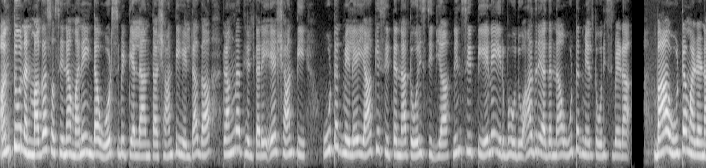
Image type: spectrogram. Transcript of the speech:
ಅಂತೂ ನನ್ನ ಮಗ ಸೊಸೆನ ಮನೆಯಿಂದ ಓಡಿಸ್ಬಿಟ್ಟಿಯಲ್ಲ ಅಂತ ಶಾಂತಿ ಹೇಳಿದಾಗ ರಂಗನಾಥ್ ಹೇಳ್ತಾರೆ, ಏ ಶಾಂತಿ, ಊಟದ ಮೇಲೆ ಯಾಕೆ ಸಿಟ್ಟನ್ನು ತೋರಿಸ್ತಿದ್ಯಾ? ನಿನ್ನ ಸಿಟ್ಟು ಏನೇ ಇರಬಹುದು, ಆದರೆ ಅದನ್ನು ಊಟದ ಮೇಲೆ ತೋರಿಸಬೇಡ. ಬಾ, ಊಟ ಮಾಡೋಣ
